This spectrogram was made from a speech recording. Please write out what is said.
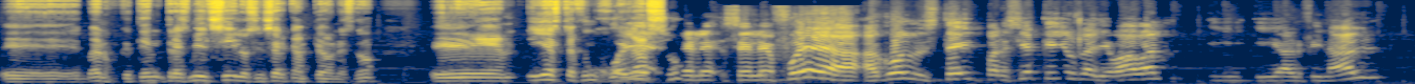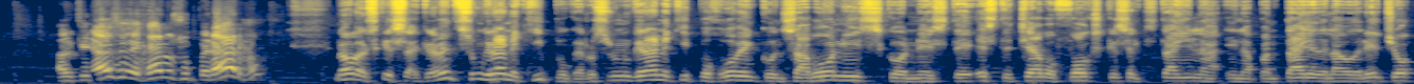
eh, bueno, que tienen 3.000 siglos sin ser campeones, ¿no? Eh, y este fue un juegazo. se, le, fue a, Golden State, parecía que ellos la llevaban y, y al final al final se dejaron superar, ¿no? No, es que Sacramento es un gran equipo, Carlos, es un gran equipo joven con Sabonis, con este, este chavo Fox, que es el que está ahí en la, en la pantalla del lado derecho,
